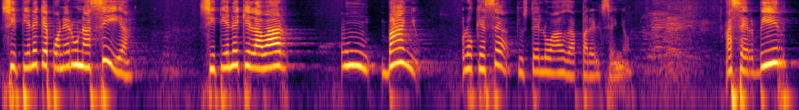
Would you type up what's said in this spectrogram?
Si tiene que poner una silla, si tiene que lavar un baño, lo que sea, que usted lo haga para el Señor a servir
